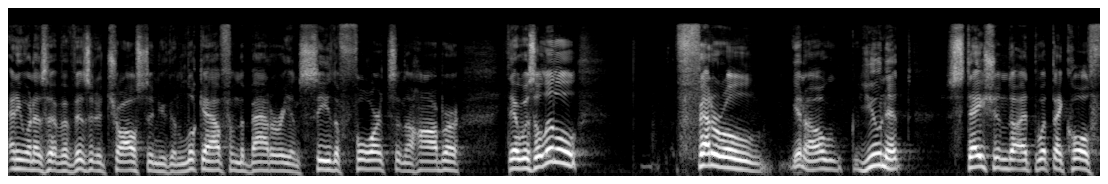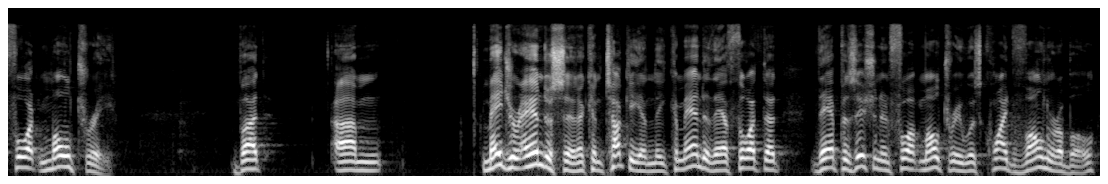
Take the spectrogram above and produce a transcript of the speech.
anyone has ever visited Charleston, you can look out from the battery and see the forts in the harbor. There was a little federal, you know, unit stationed at what they called Fort Moultrie. But um, Major Anderson, a Kentuckian, the commander there, thought that their position in Fort Moultrie was quite vulnerable.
